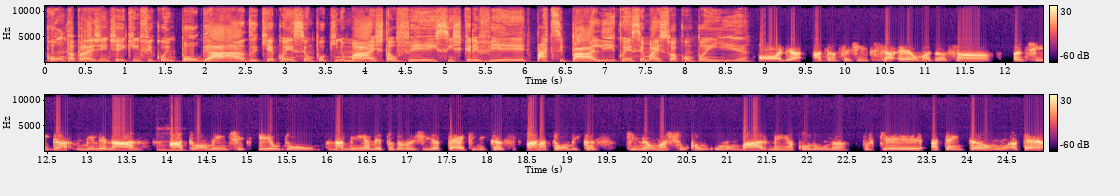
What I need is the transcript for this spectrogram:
Conta pra gente aí quem ficou empolgado e quer conhecer um pouquinho mais, talvez, se inscrever, participar ali, conhecer mais sua companhia. Olha, a dança egípcia é uma dança antiga, milenar. Uhum. Atualmente eu dou, na minha metodologia, técnicas anatômicas que não machucam o lombar nem a coluna, porque até então, até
